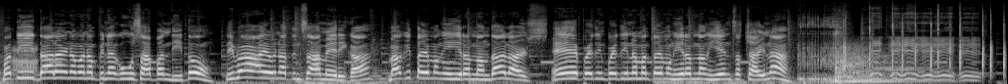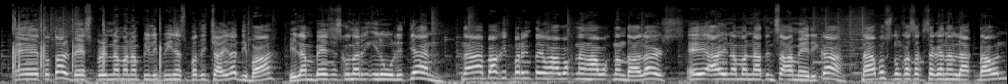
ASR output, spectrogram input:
Pati dollar naman ang pinag-uusapan dito. Di ba ayaw natin sa Amerika? Bakit tayo manghihiram ng dollars? Eh, pwedeng pwedeng naman tayo manghiram ng yen sa China. Eh, total, best friend naman ng Pilipinas pati China, di ba? Ilang beses ko na rin inulit yan. Na bakit pa rin tayo hawak ng hawak ng dollars? Eh, ayaw naman natin sa Amerika. Tapos, nung kasagsagan ng lockdown,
